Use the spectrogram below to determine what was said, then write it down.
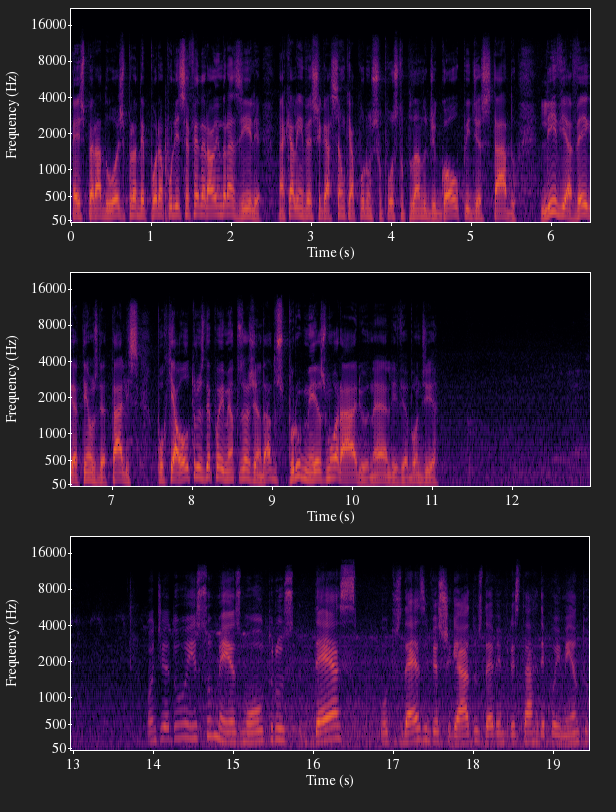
é esperado hoje para depor a Polícia Federal em Brasília, naquela investigação que apura um suposto plano de golpe de Estado. Lívia Veiga tem os detalhes, porque há outros depoimentos agendados para o mesmo horário, né, Lívia? Bom dia. Bom dia, Edu. Isso mesmo. Outros 10 Outros 10 investigados devem prestar depoimento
